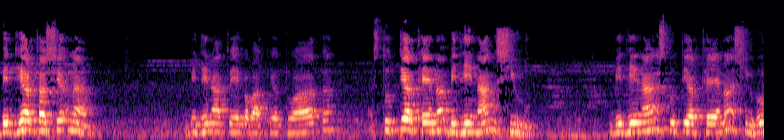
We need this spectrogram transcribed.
विध्यर्थ से न विधिना एक वाक्यवात स्तुत्यर्थेन विधिनांग स्यु विधिनांग स्तुत्यर्थेन स्यु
